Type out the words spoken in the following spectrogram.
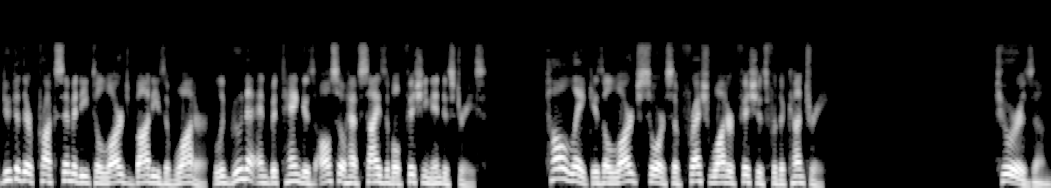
Due to their proximity to large bodies of water, Laguna and Batangas also have sizable fishing industries. Taal Lake is a large source of freshwater fishes for the country. Tourism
